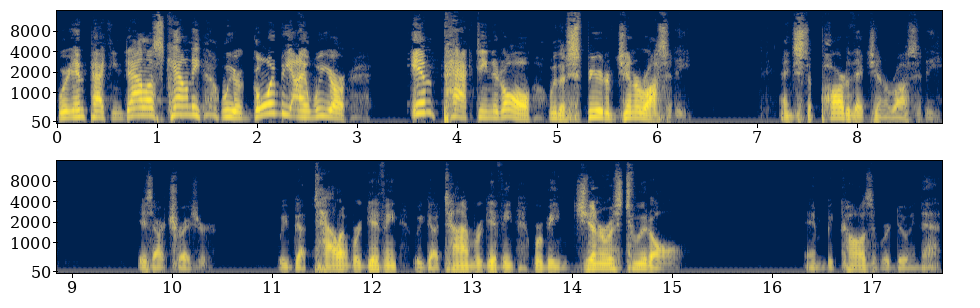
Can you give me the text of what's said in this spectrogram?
We're impacting Dallas County. We are going behind. We are impacting it all with a spirit of generosity. And just a part of that generosity is our treasure. We've got talent we're giving. We've got time we're giving. We're being generous to it all. And because we're doing that,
